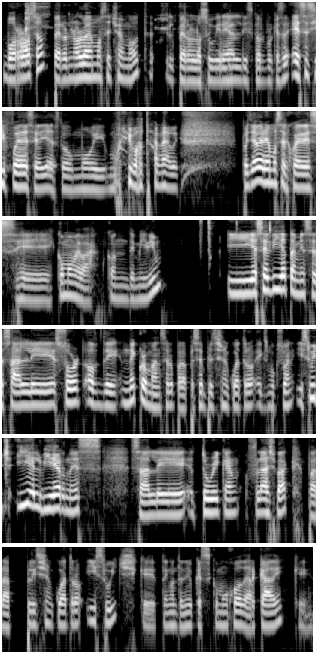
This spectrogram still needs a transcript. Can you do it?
borroso, pero no lo hemos hecho emote, pero lo subiré al Discord porque ese, ese sí fue de ese día, estuvo muy, muy botana, güey. Pues ya veremos el jueves eh, cómo me va con The Medium. Y ese día también se sale Sword of the Necromancer para PC, PlayStation 4, Xbox One y Switch. Y el viernes sale Turrican Flashback para PlayStation 4 y Switch, que tengo entendido que es como un juego de arcade, que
